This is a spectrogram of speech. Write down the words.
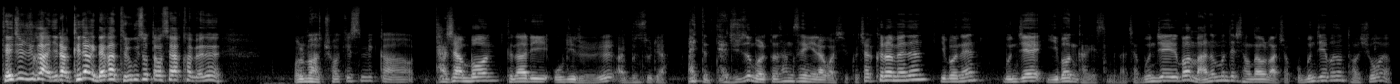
대주주가 아니라 그냥 내가 들고 있었다고 생각하면은 얼마나 좋았겠습니까? 다시 한번 그날이 오기를 아 무슨 소리야? 하여튼 대주주 몰랐던 상승이라고 할 수 있고 자 그러면은 이번엔 문제 2번 가겠습니다. 자 문제 1번 많은 분들이 정답을 맞췄고 문제 2번은 더 쉬워요.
